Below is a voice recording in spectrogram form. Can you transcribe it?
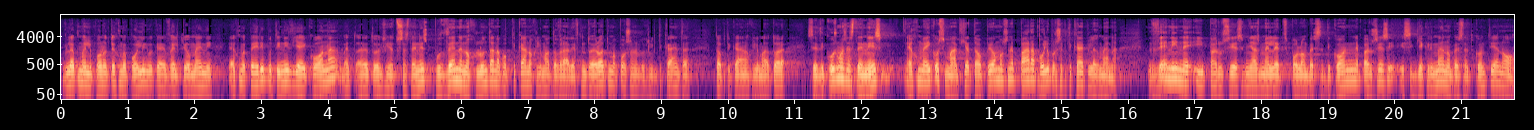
Βλέπουμε λοιπόν ότι έχουμε πολύ βελτιωμένη, έχουμε περίπου την ίδια εικόνα με το, για τους ασθενείς που δεν ενοχλούνταν από οπτικά ενοχλήματα το βράδυ. Αυτό είναι το ερώτημα πόσο ενοχλητικά είναι τα, τα οπτικά ενοχλήματα. Τώρα, σε δικούς μας ασθενείς έχουμε 20 μάτια, τα οποία όμως είναι πάρα πολύ προσεκτικά επιλεγμένα. Δεν είναι η παρουσίαση μιας μελέτης πολλών περιστατικών, είναι η παρουσίαση συγκεκριμένων περιστατικών. Τι εννοώ;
